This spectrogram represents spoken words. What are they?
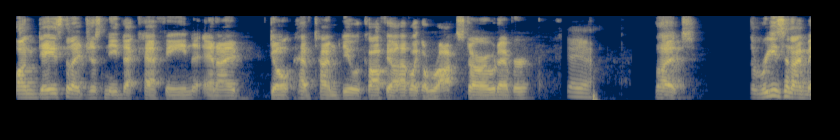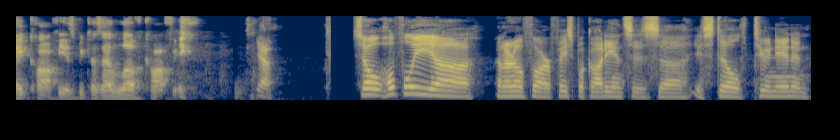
on days that I just need that caffeine and I don't have time to deal with coffee, I'll have like a rock star or whatever. Yeah, yeah. But the reason I make coffee is because I love coffee. yeah. So hopefully, uh, I don't know if our Facebook audience is uh, is still tuned in and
